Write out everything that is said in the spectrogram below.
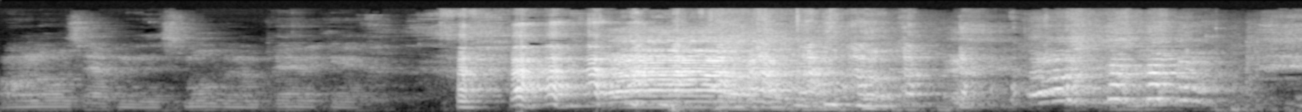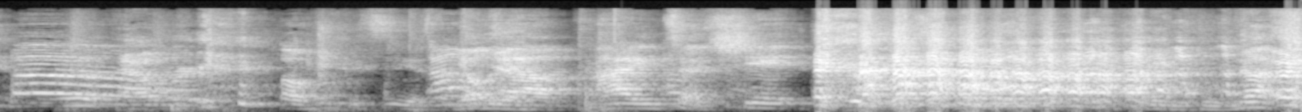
I don't know what's happening. It's moving. I'm panicking. Albert. oh, he can see us. Oh. Yo, Yeah. Al, I ain't touch shit. I didn't do nothing.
